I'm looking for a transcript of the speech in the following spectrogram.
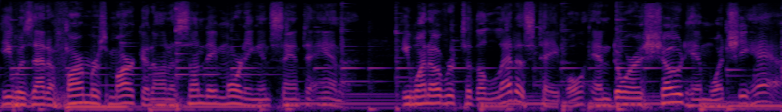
He was at a farmer's market on a Sunday morning in Santa Ana. He went over to the lettuce table and Dora showed him what she had.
